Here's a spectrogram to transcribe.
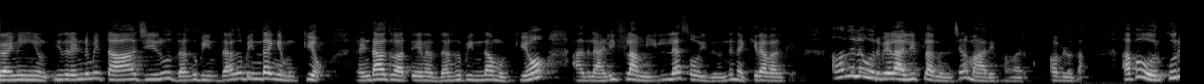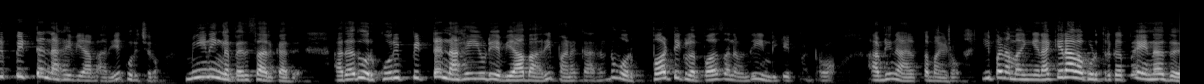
கனியுன். இது ரெண்டுமே தாஜிரு, தஹுபின் தகுபின் தான் இங்கே முக்கியம். ரெண்டாவது வார்த்தையான தகுபின் தான் முக்கியம். அதில் அலிஃப்லாம் இல்லை ஸோ இது வந்து நக்கிராவாக இருக்குது அதில் ஒருவேளை அலிஃப்லாம் இருந்துச்சுன்னா மாரிஃபாவாக இருக்கும். அவ்வளோதான் அப்போ ஒரு குறிப்பிட்ட நகை வியாபாரியை குறிச்சிடும் மீனிங்கில் பெருசாக இருக்காது. அதாவது ஒரு குறிப்பிட்ட நகையுடைய வியாபாரி பணக்காரன்னு ஒரு பர்டிகுலர் பர்சனை வந்து இண்டிகேட் பண்ணுறோம் அப்படின்னு அர்த்தமாயிடும். இப்போ நம்ம இங்கே நக்கிராவை கொடுத்துருக்கப்ப என்னது?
